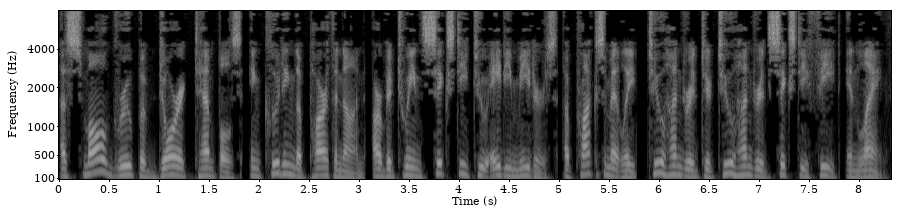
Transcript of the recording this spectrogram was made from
A small group of Doric temples, including the Parthenon, are between 60 to 80 meters approximately, 200 to 260 feet in length.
